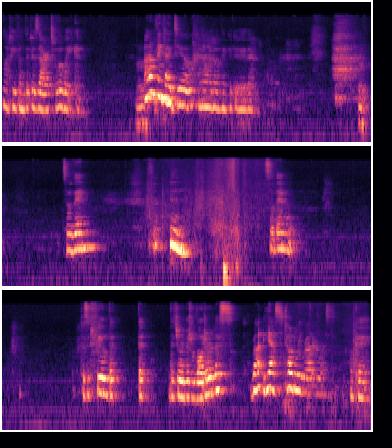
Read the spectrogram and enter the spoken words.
Not even the desire to awaken. I don't think I do. No, I don't think you do either. So then, so then, does it feel that that that you're a bit rudderless? Ru- yes, totally rudderless. Okay,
